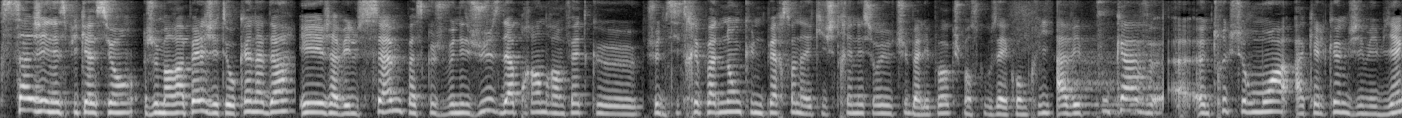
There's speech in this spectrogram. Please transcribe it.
ça, j'ai une explication. Je me rappelle, j'étais au Canada et j'avais le seum parce que je venais juste d'apprendre en fait que je ne citerai pas de nom qu'une personne avec qui je traînais sur YouTube à l'époque, je pense que vous avez compris, avait poucave euh, un truc sur moi à quelqu'un que j'aimais bien,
